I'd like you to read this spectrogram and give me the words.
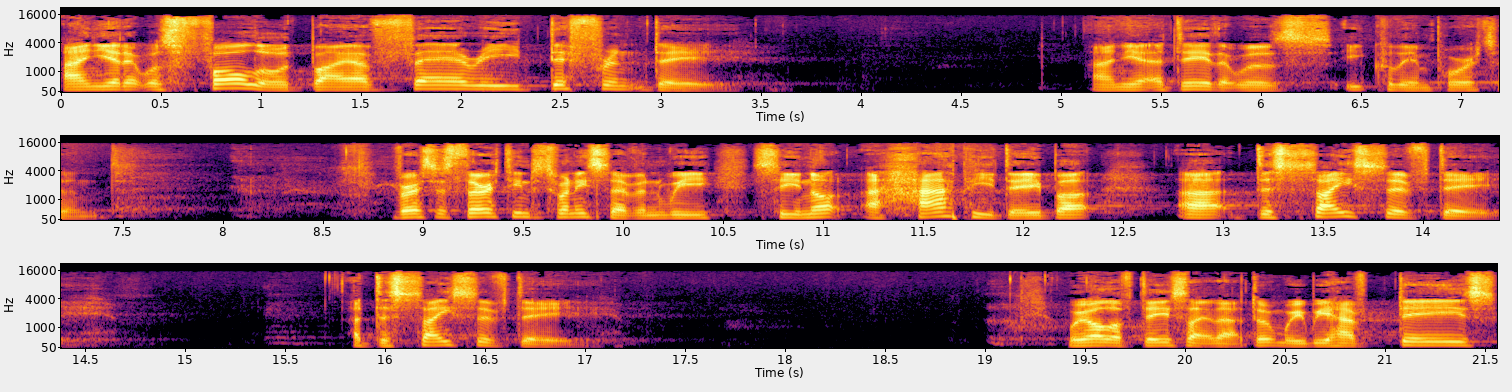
And yet, it was followed by a very different day and yet a day that was equally important. Verses 13 to 27, we see not a happy day, but a decisive day. A decisive day. We all have days like that, don't we? We have days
